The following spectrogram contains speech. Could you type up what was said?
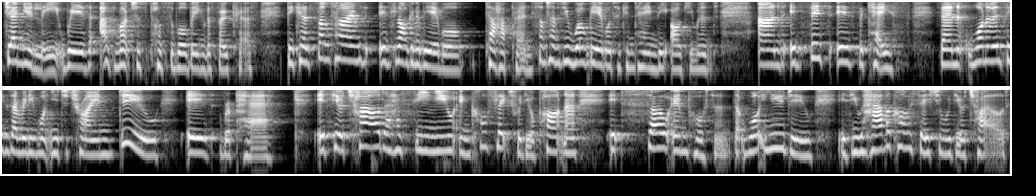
genuinely with as much as possible being the focus because sometimes it's not going to be able to happen. Sometimes you won't be able to contain the argument. And if this is the case, then one of the things I really want you to try and do is repair. If your child has seen you in conflict with your partner, it's so important that what you do is you have a conversation with your child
